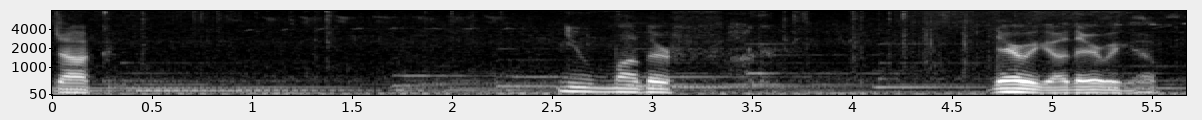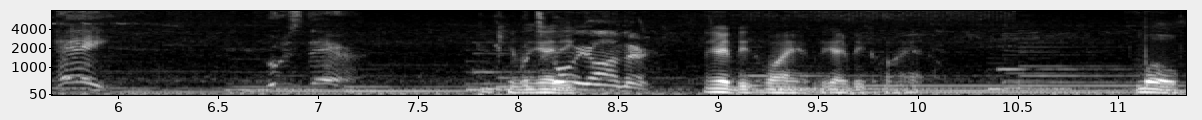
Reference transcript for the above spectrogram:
Stuck? You motherfucker. There we go, there we go. Hey, who's there? Okay, we gotta going be, on there? We gotta be quiet, we gotta be quiet. Well,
